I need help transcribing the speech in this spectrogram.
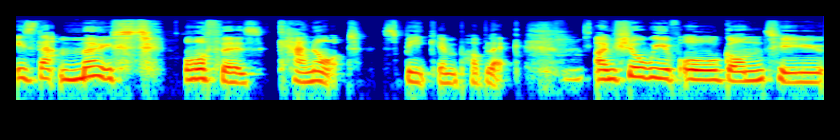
is that most authors cannot speak in public. I'm sure we have all gone to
